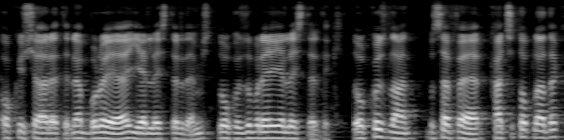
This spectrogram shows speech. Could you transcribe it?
ok işaretiyle buraya yerleştir demiş. 9'u buraya yerleştirdik. 9 lan bu sefer kaçı topladık?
